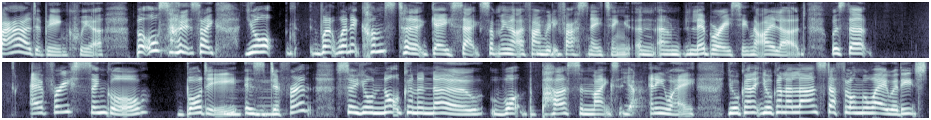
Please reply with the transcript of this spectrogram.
bad at being queer but also it's like you're when, when it comes to gay sex something that i find really mm-hmm. fascinating and, and liberating that i learned was that every single body is mm-hmm. different. So you're not going to know what the person likes Yeah. anyway. You're going to you're going to learn stuff along the way with each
